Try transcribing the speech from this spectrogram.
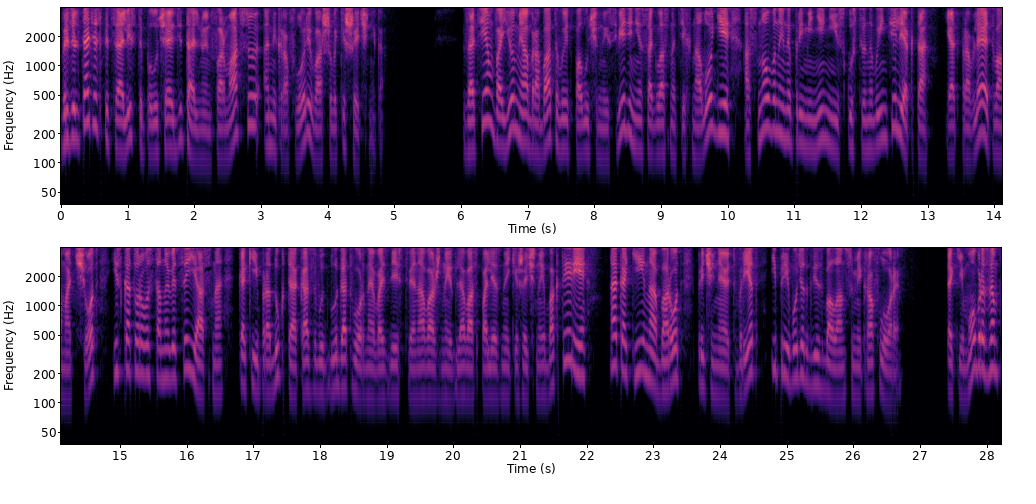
В результате специалисты получают детальную информацию о микрофлоре вашего кишечника. Затем Вайоми обрабатывает полученные сведения согласно технологии, основанной на применении искусственного интеллекта, и отправляет вам отчет, из которого становится ясно, какие продукты оказывают благотворное воздействие на важные для вас полезные кишечные бактерии, а какие, наоборот, причиняют вред и приводят к дисбалансу микрофлоры. Таким образом,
